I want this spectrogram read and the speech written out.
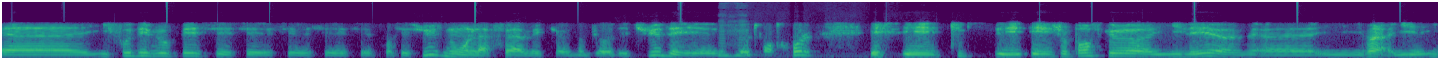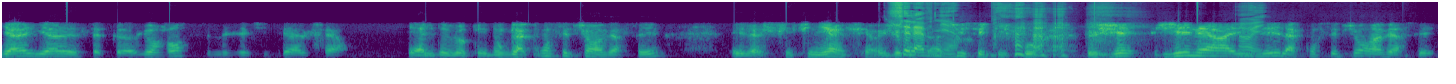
euh, il faut développer ces, ces, ces, ces, processus. Nous, on l'a fait avec euh, nos bureaux d'études et mhm. notre contrôle. Et, et, et, je pense que euh, il est, euh, il, voilà, il y a, il y a cette urgence, cette nécessité à le faire et à le développer. Donc la conception inversée. Et là, je vais finir. C'est l'avenir. C'est qu'il faut généraliser la conception inversée,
